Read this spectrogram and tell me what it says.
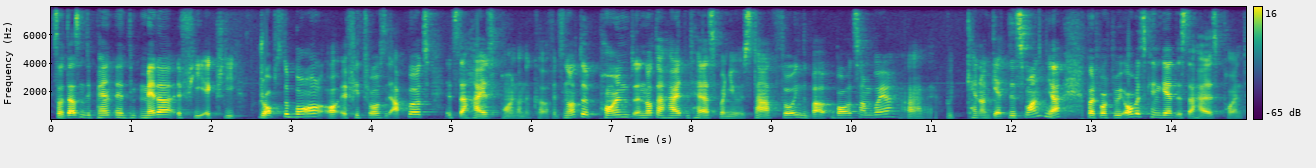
So it doesn't depend, uh, matter if he actually drops the ball or if he throws it upwards, it's the highest point on the curve. It's not the point, uh, not the height it has when you start throwing the ball somewhere. Uh, we cannot get this one, yeah. But what we always can get is the highest point.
